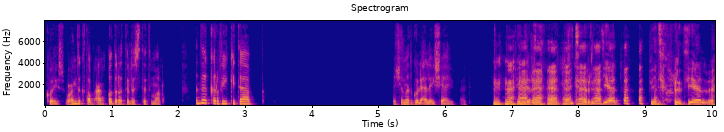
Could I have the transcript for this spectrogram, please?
كويس وعندك طبعا قدرة الاستثمار. أتذكر في كتاب عشان ما تقول علي شاي بعد؟ بيتر بيتر ثيال بيتر ثيال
